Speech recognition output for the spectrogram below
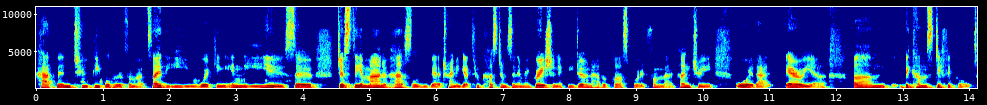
happen to people who are from outside the EU working in the EU. So just the amount of hassle you get trying to get through customs and immigration if you don't have a passport from that country or that area um, becomes difficult,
